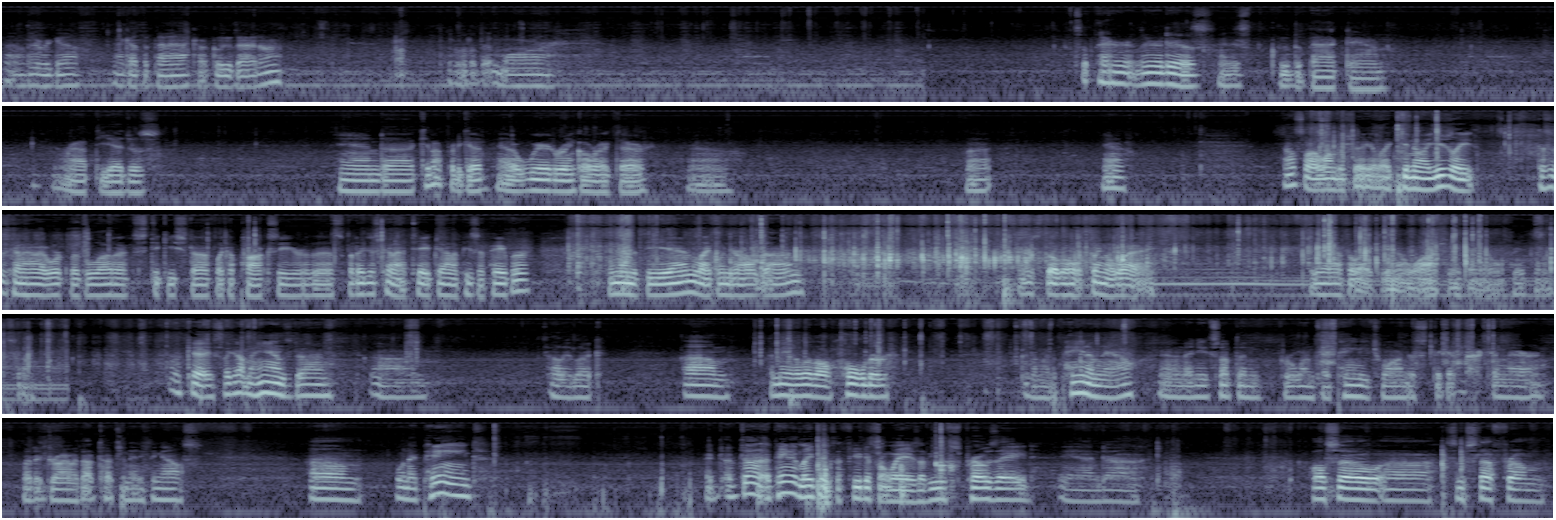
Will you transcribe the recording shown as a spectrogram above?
So there we go. I got the back. I'll glue that on. Put a little bit more. So there, there it is. I just glued the back down. Wrapped the edges. And uh, came out pretty good. Had a weird wrinkle right there. Uh, but, yeah. Also, I wanted to show you, like, you know, I usually, this is kind of how I work with a lot of sticky stuff, like epoxy or this, but I just kind of tape down a piece of paper, and then at the end, like when you're all done, and just throw the whole thing away. You don't have to like, you know, wash anything or anything, so. Okay, so I got my hands done. Um, that's how they look. Um, I made a little holder because I'm going to paint them now and I need something for once I paint each one to stick it back in there and let it dry without touching anything else. Um, when I paint, I've done I painted latex a few different ways. I've used Pros-Aide and uh, also uh, some stuff from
